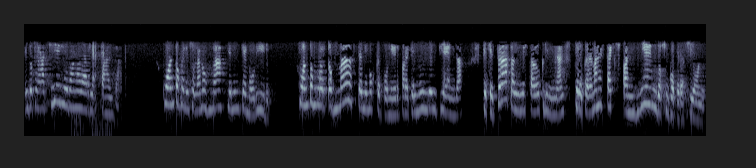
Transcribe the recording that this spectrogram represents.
Entonces, ¿a quién le van a dar la espalda? ¿Cuántos venezolanos más tienen que morir? ¿Cuántos muertos más tenemos que poner para que el mundo entienda que se trata de un Estado criminal, pero que además está expandiendo sus operaciones?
